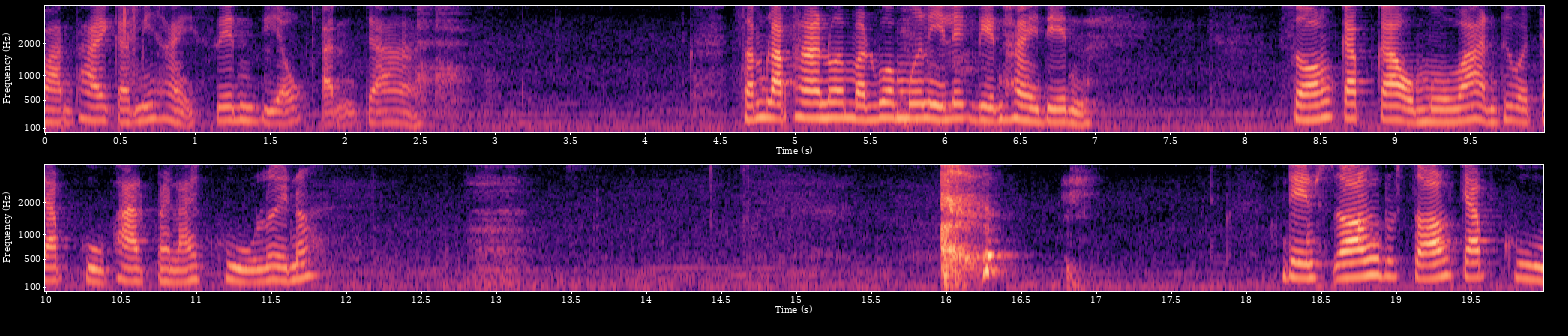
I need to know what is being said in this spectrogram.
บาลไทยกับมีไห่เส้นเดียวกันจ้า สำหรับฮานอยมาร่วมมือนี้เลขเด่นไห่เด่นสองกับเก้ามือว่านที่ว่าจับขู่พาดไปหลายขู่เลยเนาะเด่นสองดุดสองจับขู่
